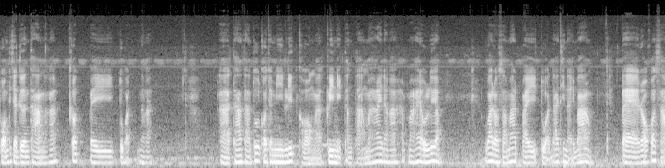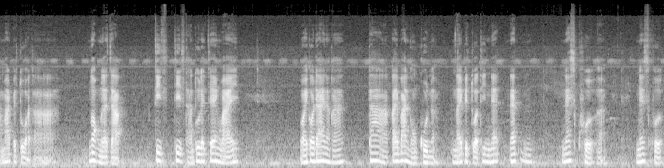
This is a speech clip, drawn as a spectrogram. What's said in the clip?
พร้อมที่จะเดินทางนะคะ ก็ไปตรวจนะคะทางสถานทูตก็จะมีลิสต์ของอคลินิกต่างๆ มาให้นะคะ มาให้เราเลือกว่าเราสามารถไปตรวจได้ที่ไหนบ้าง แต่เราก็สามารถไปตรวจอนอกเหนือจากที่ที่สถานทูตได้แจ้งไว้ ไว้ก็ได้นะคะ ถ้าใกล้บ้านของคุณอะ ไหนไปตรวจที่เนสเนสเนสเควร์ครับเนสเควร์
